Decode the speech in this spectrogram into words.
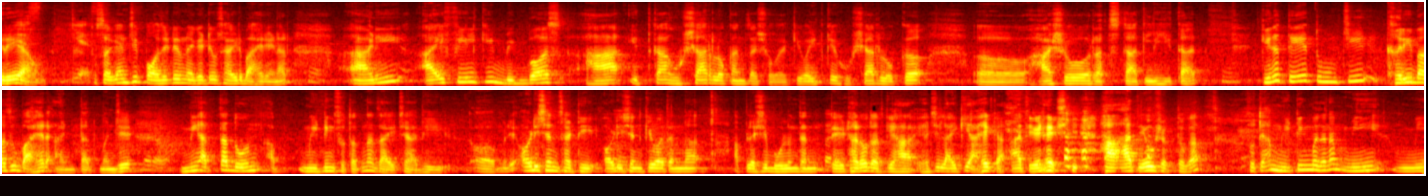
ग्रे आहोत. सगळ्यांची पॉझिटिव्ह नेगेटिव्ह साईड बाहेर येणार. आणि आय फील की बिग बॉस हा इतका हुशार लोकांचा शो आहे किंवा इतके हुशार लोक हा शो रचतात लिहितात. की ना ते तुमची खरी बाजू बाहेर आणतात. म्हणजे मी आत्ता दोन मीटिंग्स होतात ना जायच्या आधी. म्हणजे ऑडिशनसाठी ऑडिशन किंवा त्यांना आपल्याशी बोलून त्यांना ते ठरवतात की हा ह्याची लायकी आहे का? आत येण्याची. हा आत येऊ शकतो का? सो त्या मीटिंगमध्ये ना मी मी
